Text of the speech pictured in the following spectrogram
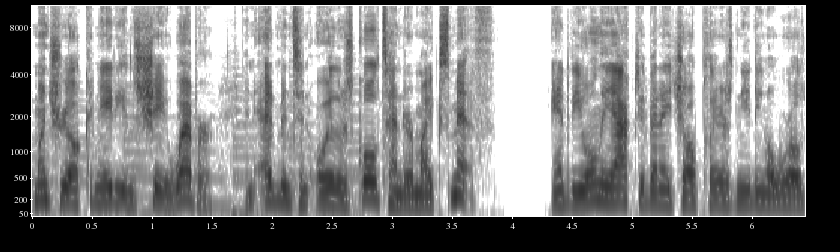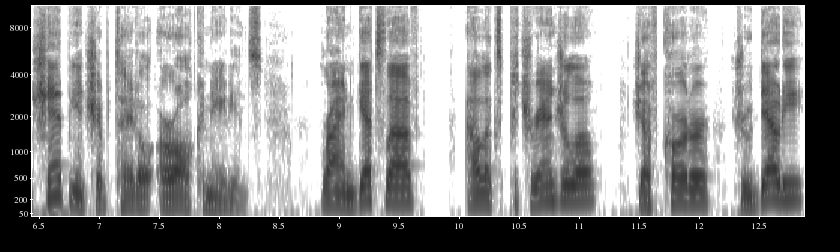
Montreal Canadiens' Shea Weber, and Edmonton Oilers goaltender Mike Smith. And the only active NHL players needing a World Championship title are all Canadians Ryan Getzlaf, Alex Pietrangelo, Jeff Carter, Drew Doughty,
